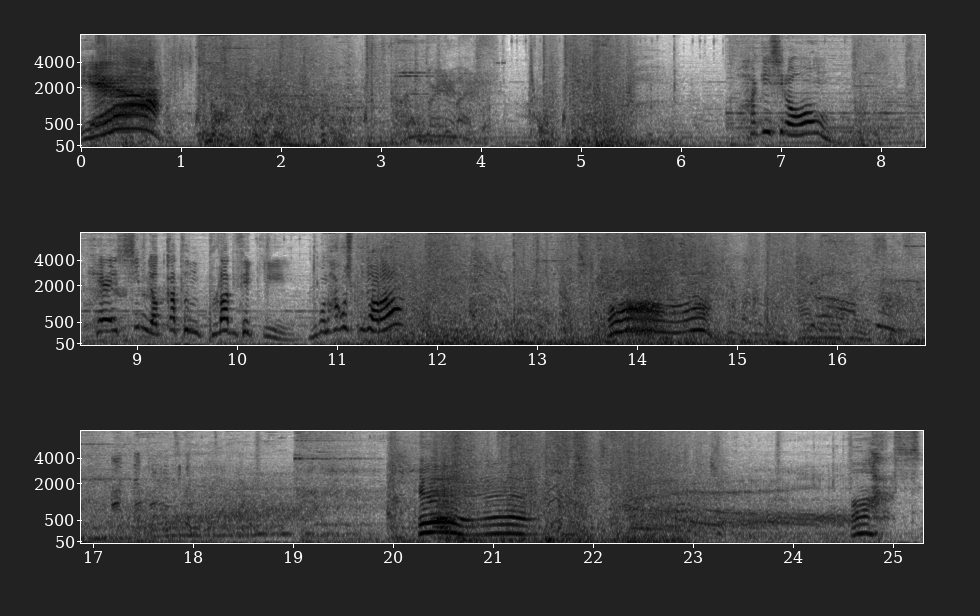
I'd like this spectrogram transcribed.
예! 하 싫어. 개씹엿 같은 블라디 새끼. 누군 하고 싶은 줄 알아? 와. 아, 씨.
